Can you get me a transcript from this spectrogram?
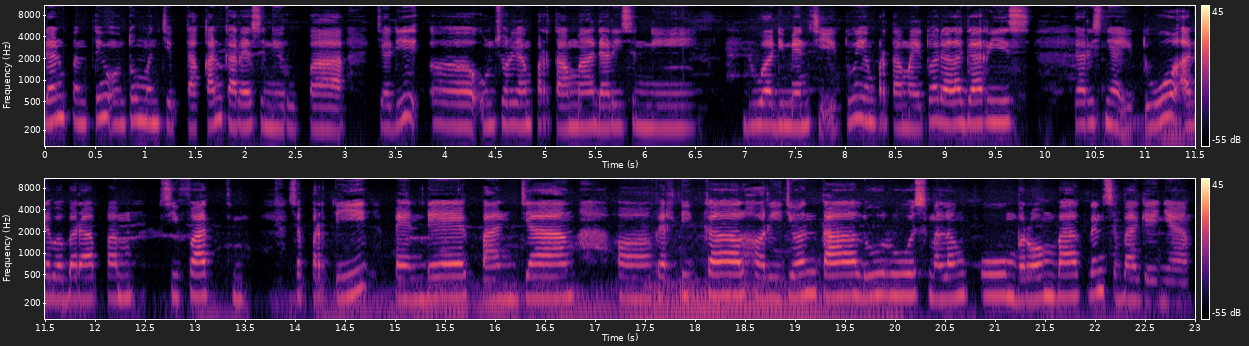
dan penting untuk menciptakan karya seni rupa. Jadi uh, unsur yang pertama dari seni dua dimensi itu yang pertama itu adalah garis. Garisnya itu ada beberapa sifat seperti pendek, panjang, uh, vertikal, horizontal, lurus, melengkung, berombak, dan sebagainya.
